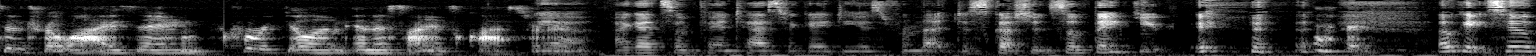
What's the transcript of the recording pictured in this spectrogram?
centralizing curriculum in a science classroom. Yeah, I got some fantastic ideas from that discussion, so thank you. okay, so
